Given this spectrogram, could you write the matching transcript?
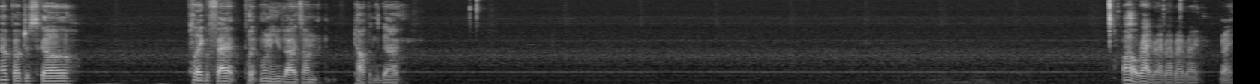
Yep, I'll just go Plague Effect, put one of you guys on top of the deck. Oh, right, right, right, right, right, right.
